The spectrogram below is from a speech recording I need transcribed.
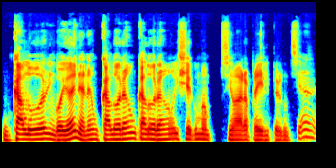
Um calor em Goiânia, né? Um calorão, um calorão, e chega uma senhora para ele e pergunta assim: ah,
